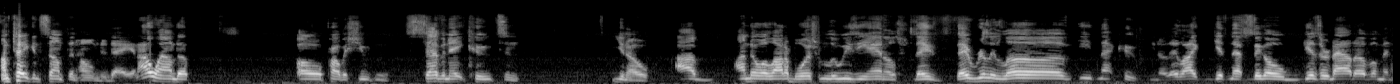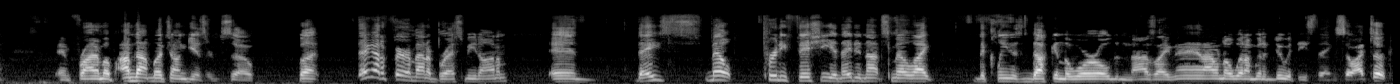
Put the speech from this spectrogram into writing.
I'm taking something home today. And I wound up, oh, probably shooting seven, eight coots. And, you know, I I know a lot of boys from Louisiana. They they really love eating that coot. You know, they like getting that big old gizzard out of them and and frying them up. I'm not much on gizzards, so but they got a fair amount of breast meat on them, and they smelt pretty fishy, and they did not smell like the cleanest duck in the world. And I was like, man, I don't know what I'm going to do with these things. So I took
